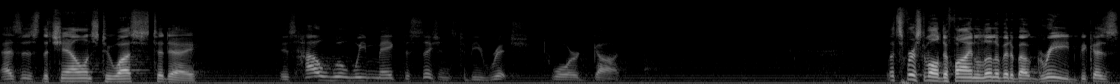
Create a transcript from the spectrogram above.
as is the challenge to us today, is how will we make decisions to be rich toward God? Let's first of all define a little bit about greed because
